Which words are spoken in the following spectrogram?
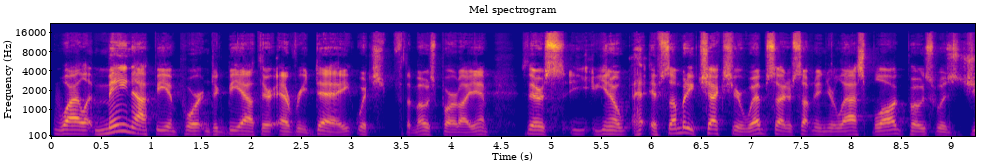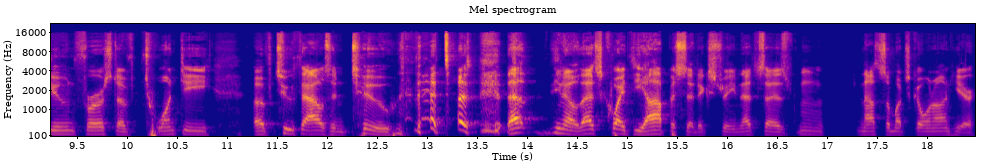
while it may not be important to be out there every day, which for the most part I am, there's, you know, if somebody checks your website or something and your last blog post was June 1st of 20 of 2002 that does that you know that's quite the opposite extreme that says mm, not so much going on here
